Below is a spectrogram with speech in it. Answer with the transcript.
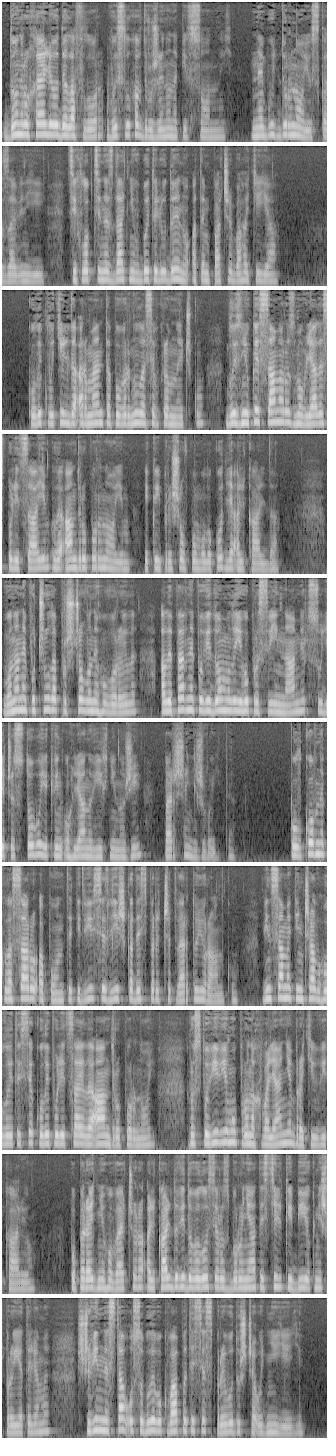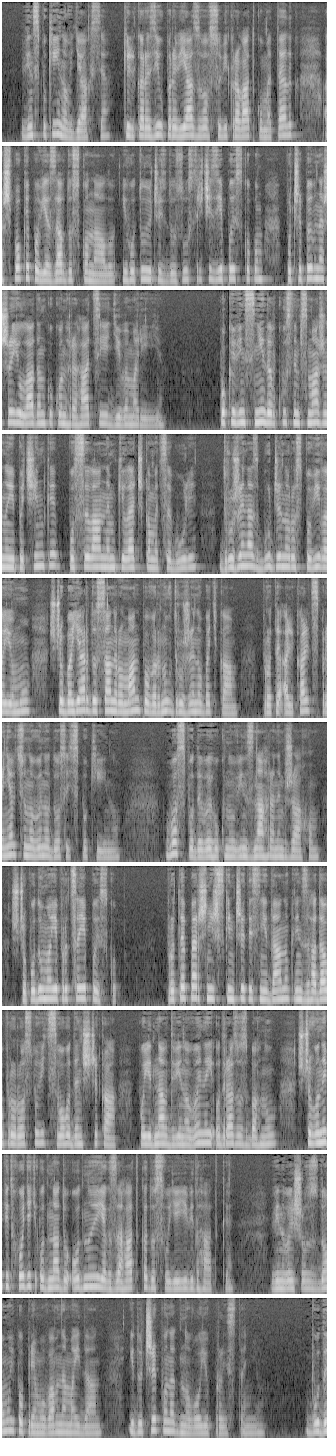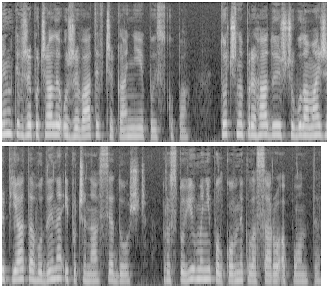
Дон Рохеліо де ла Флор вислухав дружину напівсонний. Не будь дурною, сказав він їй. Ці хлопці не здатні вбити людину, а тим паче багатія. Коли Клотільда Армента повернулася в крамничку, близнюки саме розмовляли з поліцаєм Леандро Порноєм, який прийшов по молоко для Алькальда. Вона не почула, про що вони говорили, але певне повідомили його про свій намір, судячи з того, як він оглянув їхні ножі, перше ніж вийти. Полковник Ласаро Апонте підвівся з ліжка десь перед четвертою ранку. Він саме кінчав голитися, коли поліцай Леандро Порной розповів йому про нахваляння братів Вікаріо. Попереднього вечора Алькальдові довелося розбороняти стільки бійок між приятелями, що він не став особливо квапитися з приводу ще однієї. Він спокійно вдягся, кілька разів перев'язував собі краватку метелик, аж поки пов'язав досконало і, готуючись до зустрічі з єпископом, почепив на шию ладанку конгрегації Діви Марії. Поки він снідав куснем смаженої печінки, посиланним кілечками цибулі, дружина збуджено розповіла йому, що Боярдо Сан Роман повернув дружину батькам, проте Алькальд сприйняв цю новину досить спокійно. Господи, вигукнув він з награним жахом, що подумає про це єпископ. Проте, перш ніж скінчити сніданок, він згадав про розповідь свого денщика, поєднав дві новини й одразу збагнув, що вони підходять одна до одної, як загадка до своєї відгадки. Він вийшов з дому і попрямував на майдан, ідучи понад новою пристанню. Будинки вже почали оживати в чеканні єпископа. Точно пригадую, що була майже п'ята година і починався дощ, розповів мені полковник Ласаро Апонте.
